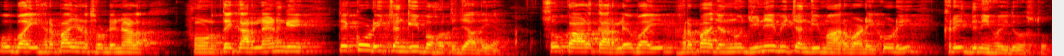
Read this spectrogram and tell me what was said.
ਉਹ ਬਾਈ ਹਰਭਜਨ ਤੁਹਾਡੇ ਨਾਲ ਫੋਨ ਤੇ ਕਰ ਲੈਣਗੇ ਤੇ ਘੋੜੀ ਚੰਗੀ ਬਹੁਤ ਜ਼ਿਆਦੇ ਆ। ਸੋ ਕਾਲ ਕਰ ਲਿਓ ਬਾਈ ਹਰਭਾਜਨ ਨੂੰ, ਜਿਨੇ ਵੀ ਚੰਗੀ ਮਾਰਵਾੜੀ ਘੋੜੀ ਖਰੀਦਣੀ ਹੋਈ ਦੋਸਤੋ।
